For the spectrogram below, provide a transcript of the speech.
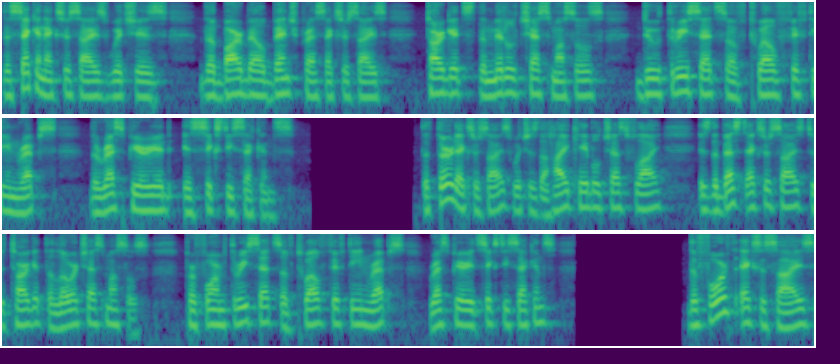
The second exercise, which is the barbell bench press exercise, targets the middle chest muscles. Do three sets of 12-15 reps. The rest period is 60 seconds. The third exercise, which is the high cable chest fly, is the best exercise to target the lower chest muscles. Perform three sets of 12-15 reps, rest period 60 seconds. The fourth exercise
